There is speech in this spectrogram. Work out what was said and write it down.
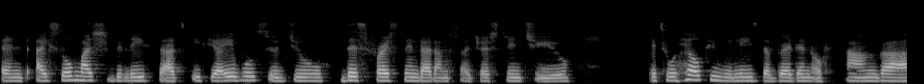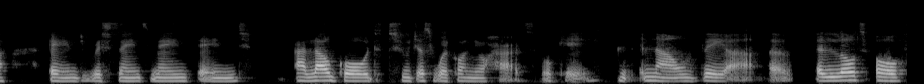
And I so much believe that if you're able to do this first thing that I'm suggesting to you, it will help you release the burden of anger and resentment and allow God to just work on your heart. Okay. Now, there are a lot of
